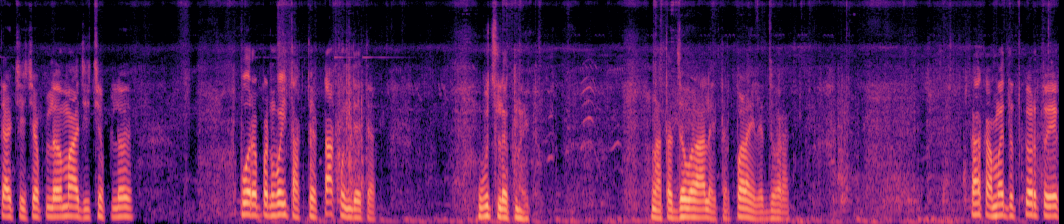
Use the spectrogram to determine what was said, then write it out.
त्याची चपलं माझी चपलं पोरं पण वैतागतात टाकून देतात. उचलत नाहीत. आता जवळ आलाय तर पळायला जोरात. काका मदत करतो एक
